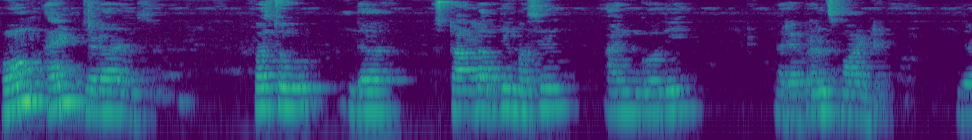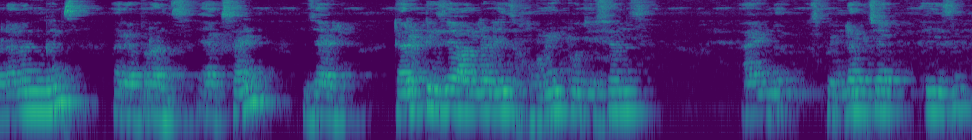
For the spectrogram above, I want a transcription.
home and ZRN first the start of the machine and go the reference point. ZRN means reference X and Z. Turret is already is homing positions and spindle chuck is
